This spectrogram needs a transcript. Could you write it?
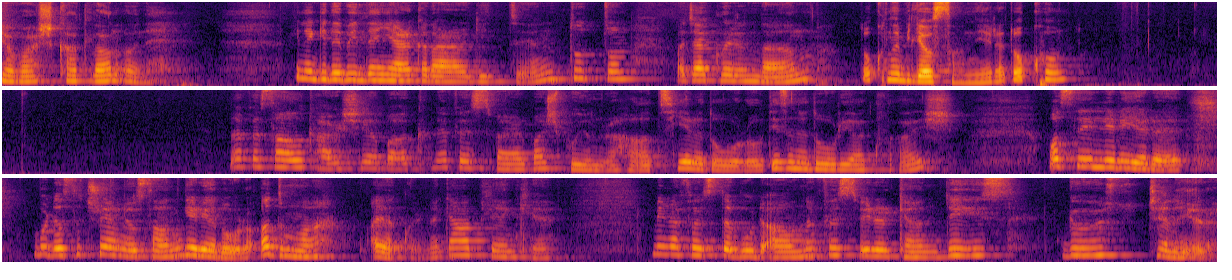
yavaş katlan öne. Yine gidebildiğin yere kadar gittin. Tuttun bacaklarından. Dokunabiliyorsan yere dokun. Nefes al karşıya bak. Nefes ver. Baş boyun rahat. Yere doğru. Dizine doğru yaklaş. Bas elleri yere. Burada sıçrayamıyorsan geriye doğru adımla. Ayaklarına gel plank'e. Bir nefes de burada al. Nefes verirken diz, göğüs, çene yere.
